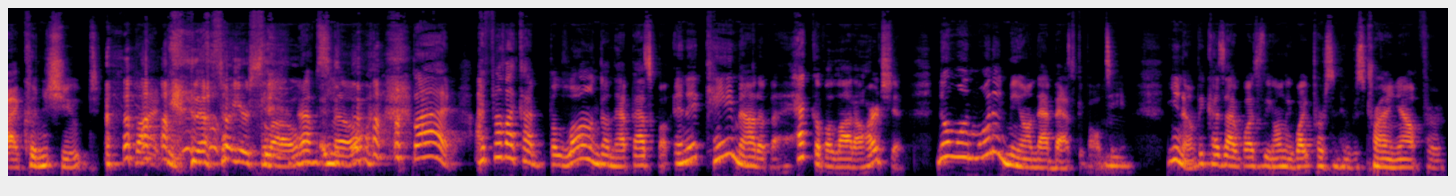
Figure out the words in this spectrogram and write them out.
I couldn't shoot, but you know, so you're slow. I'm slow, but I felt like I belonged on that basketball, and it came out of a heck of a lot of hardship. No one wanted me on that basketball mm. team, you know, because I was the only white person who was trying out for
